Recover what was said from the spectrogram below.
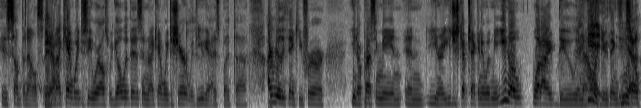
is something else, Yeah. and I can't wait to see where else we go with this, and I can't wait to share it with you guys. But uh, I really thank you for you know pressing me, and and you know you just kept checking in with me. You know what I do and how I do things, and yeah. so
